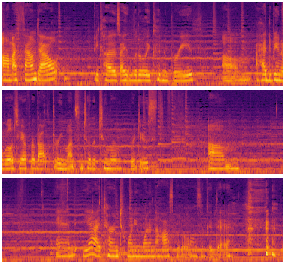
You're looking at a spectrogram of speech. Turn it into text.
Um, I found out because I literally couldn't breathe. Um, I had to be in a wheelchair for about three months until the tumor reduced. Um, and yeah, I turned 21 in the hospital. It was a good day.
